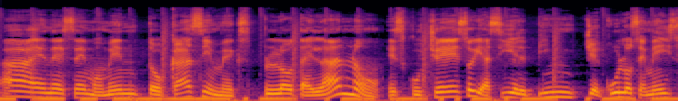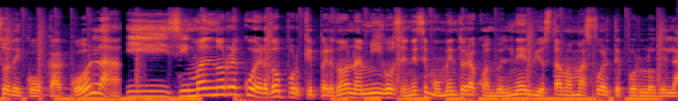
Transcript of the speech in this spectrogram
Ah, en ese momento casi me explota el ano. Escuché eso y así el pinche culo se me hizo de Coca-Cola. Y si mal no recuerdo, porque perdón amigos, en ese momento era cuando el nervio estaba más fuerte por lo de la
